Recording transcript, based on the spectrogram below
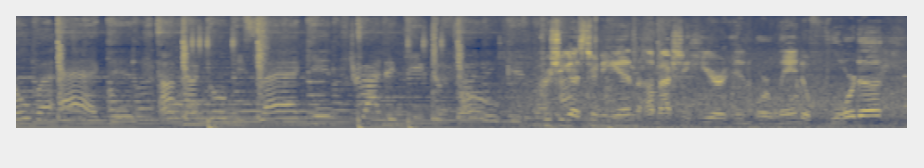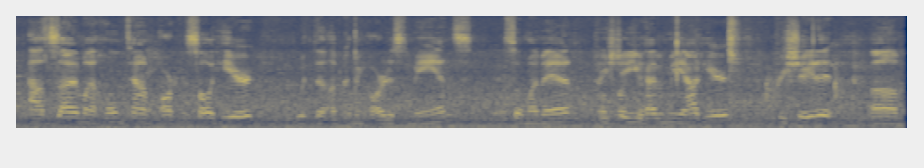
over acting. I'm not gonna be slacking. Try to keep the focus. Appreciate you guys tuning in. I'm actually here in Orlando, Florida, outside of my hometown, Arkansas, here with the upcoming artist Mans. What's up, my man? Appreciate you having me out here. Appreciate it. Um,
